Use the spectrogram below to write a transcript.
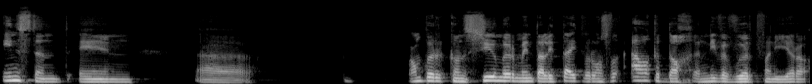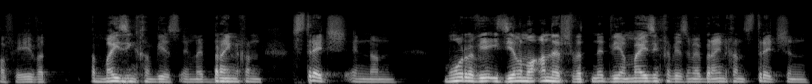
instant en uh amper consumer mentaliteit waar ons wil elke dag 'n nuwe woord van die Here af hê wat amazing gaan wees en my brein gaan stretch en dan môre weer iets heeltemal anders wat net weer amazing gewees en my brein gaan stretch en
